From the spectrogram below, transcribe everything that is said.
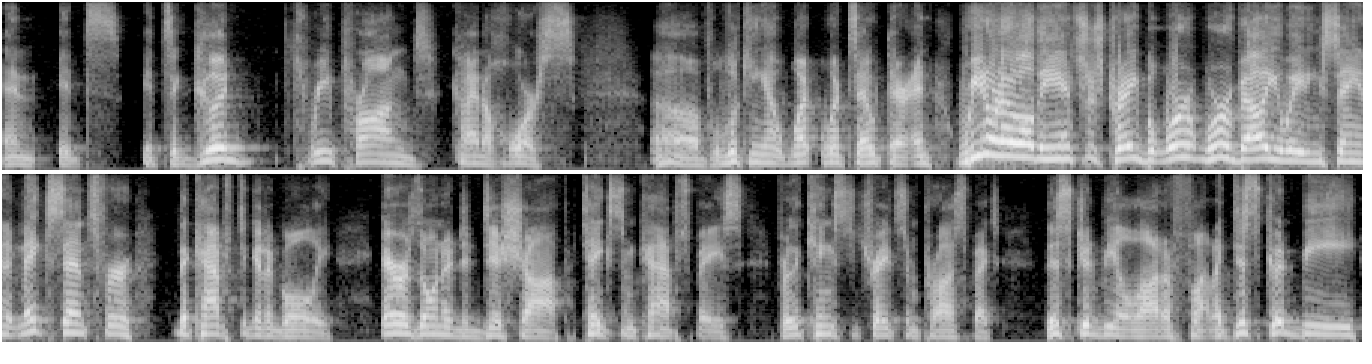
And it's it's a good three-pronged kind of horse of looking at what what's out there. And we don't have all the answers, Craig, but we're we're evaluating, saying it makes sense for the Caps to get a goalie, Arizona to dish up, take some cap space, for the Kings to trade some prospects. This could be a lot of fun. Like this could be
